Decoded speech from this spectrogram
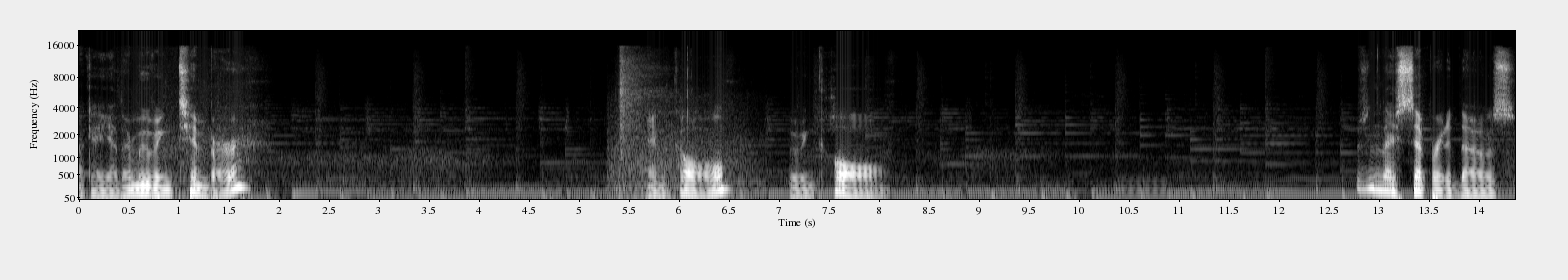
Okay, yeah, they're moving timber. And coal. Moving coal. Isn't they separated those?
